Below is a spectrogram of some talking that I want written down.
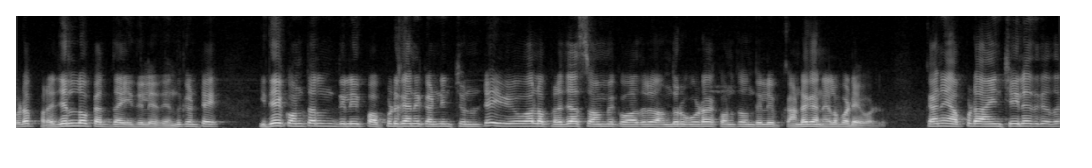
కూడా ప్రజల్లో పెద్ద ఇది లేదు. ఎందుకంటే ఇదే కొనతం దిలీప్ అప్పుడు కానీ ఖండించి ఉంటే ఇవాళ ప్రజాస్వామికవాదులు అందరూ కూడా కొనతం దిలీప్ అండగా నిలబడేవాళ్ళు. కానీ అప్పుడు ఆయన చేయలేదు కదా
